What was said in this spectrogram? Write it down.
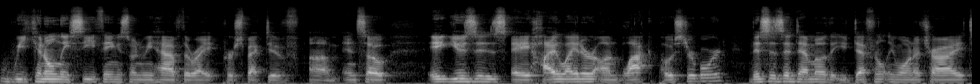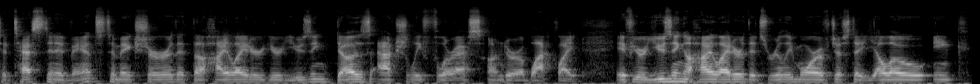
we can only see things when we have the right perspective. Um, and so it uses a highlighter on black poster board. This is a demo that you definitely want to try to test in advance to make sure that the highlighter you're using does actually fluoresce under a black light. If you're using a highlighter that's really more of just a yellow ink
